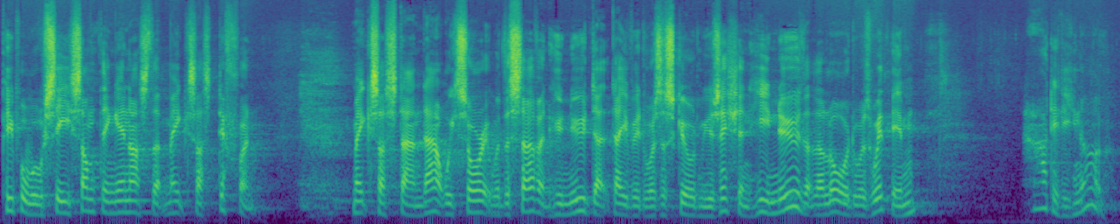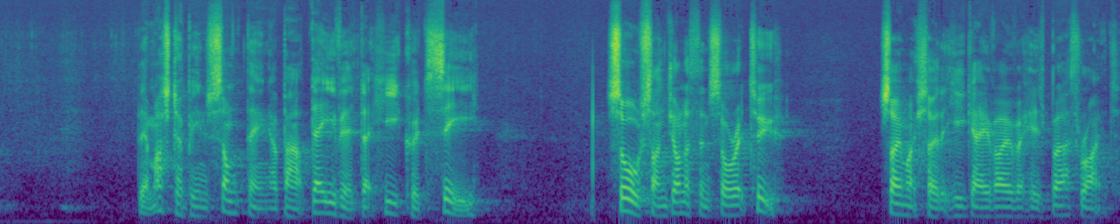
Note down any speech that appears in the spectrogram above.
People will see something in us that makes us different, makes us stand out. We saw it with the servant who knew that David was a skilled musician. He knew that the Lord was with him. How did he know? There must have been something about David that he could see. Saul's son Jonathan saw it too so much so that he gave over his birthright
